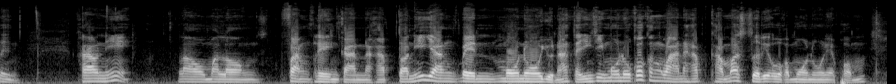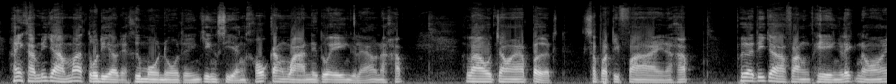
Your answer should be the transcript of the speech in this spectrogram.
4051 คราวนี้เรามาลองฟังเพลงกันนะครับ ตอนนี้ยังเป็นโมโนอยู่นะ แต่จริงๆโมโนก็กังวานนะครับคำว่าสเตอริโอกับโมโนเนี่ยผมให้คำนิยามว่าตัวเดียวเนี่ยคือโมโนแต่จริงๆ เสียงเขากังวานในตัวเองอยู่แล้วนะครับ เราจะมาเปิด Spotify นะครับ เพื่อที่จะฟังเพลงเล็กน้อย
